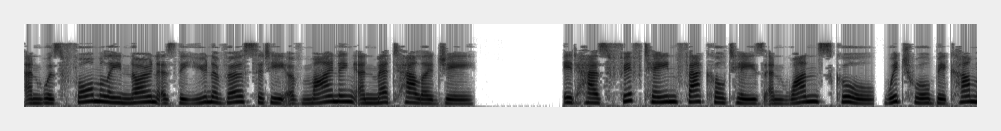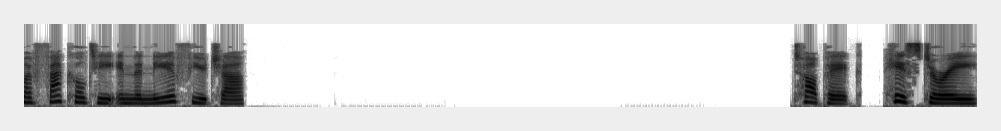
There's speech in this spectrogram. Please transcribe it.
and was formerly known as the University of Mining and Metallurgy. It has 15 faculties and one school, which will become a faculty in the near future. History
